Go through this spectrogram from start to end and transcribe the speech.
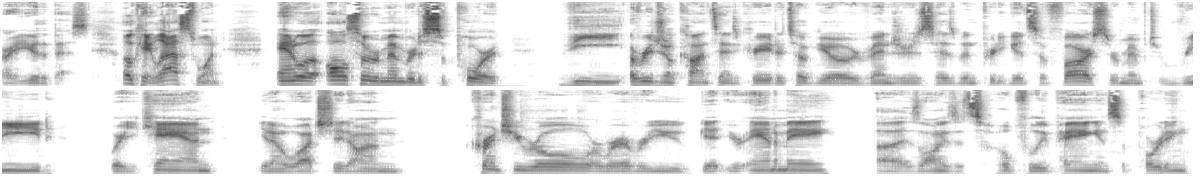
All right, you're the best. Okay, last one, and we'll also remember to support the original content creator. Tokyo Revengers has been pretty good so far. So remember to read where you can. You know, watch it on Crunchyroll or wherever you get your anime uh, as long as it's hopefully paying and supporting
